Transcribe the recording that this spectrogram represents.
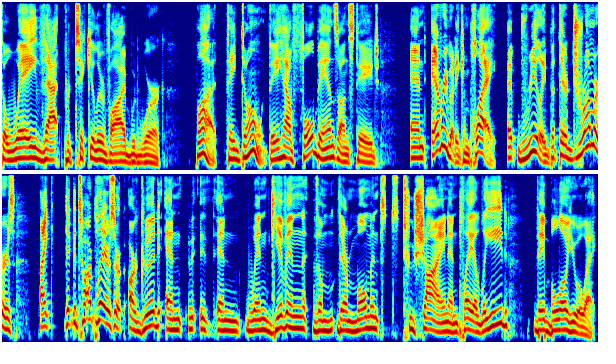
the way that particular vibe would work but they don't. They have full bands on stage and everybody can play, uh, really, but their drummers like the guitar players are, are good and and when given the their moment to shine and play a lead, they blow you away,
